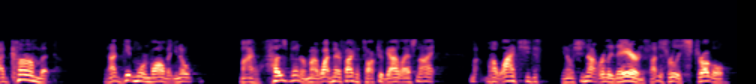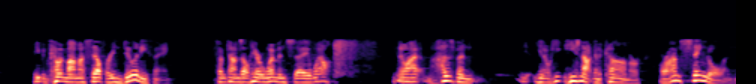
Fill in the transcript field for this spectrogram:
I'd come, but and I'd get more involved. But you know, my husband or my wife. Matter of fact, I talked to a guy last night. My, my wife, she just, you know, she's not really there, and so I just really struggle even coming by myself or even do anything. Sometimes I'll hear women say, "Well, you know, I, my husband, you know, he he's not going to come," or or I'm single and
